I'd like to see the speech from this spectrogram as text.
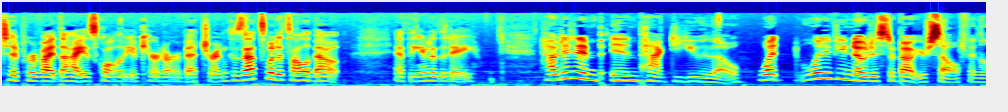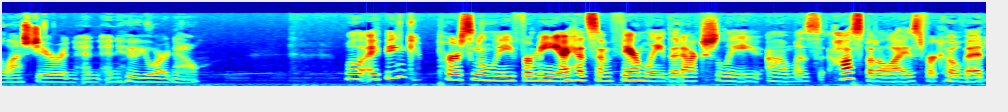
to provide the highest quality of care to our veteran, because that's what it's all about at the end of the day. How did it impact you, though? What What have you noticed about yourself in the last year and, and, and who you are now? Well, I think personally for me, I had some family that actually um, was hospitalized for COVID.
